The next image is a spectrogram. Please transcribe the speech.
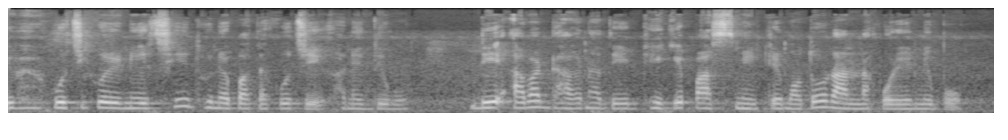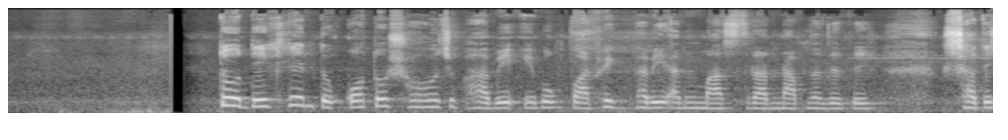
এভাবে কুচি করে নিয়েছি। ধনিয়া পাতা কুচি এখানে দেব। দিয়ে আবার ঢাকনা দিয়ে ঢেকে পাঁচ মিনিটের মতো রান্না করে নেব। তো দেখলেন তো কত সহজভাবে এবং পারফেক্টভাবে আমি মাছ রান্না আপনাদের সাথে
